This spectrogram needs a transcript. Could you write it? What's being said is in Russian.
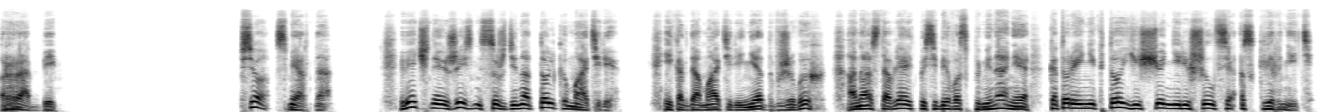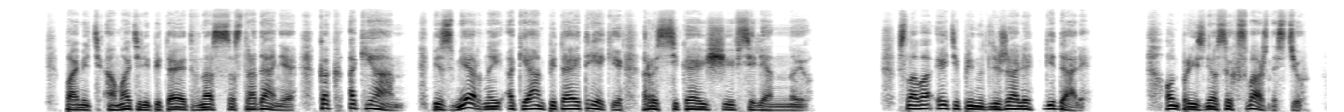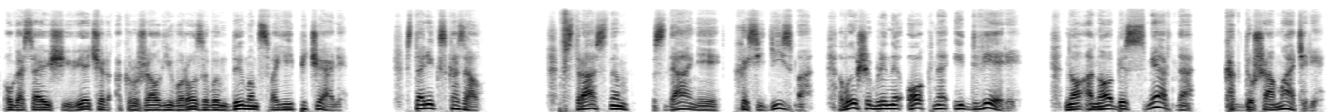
Рабби. Все смертно. Вечная жизнь суждена только матери. И когда матери нет в живых, она оставляет по себе воспоминания, которые никто еще не решился осквернить. Память о матери питает в нас сострадание, как океан. Безмерный океан питает реки, рассекающие Вселенную. Слова эти принадлежали Гидале. Он произнес их с важностью. Угасающий вечер окружал его розовым дымом своей печали. Старик сказал, «В страстном здании хасидизма вышиблены окна и двери, но оно бессмертно, как душа матери».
